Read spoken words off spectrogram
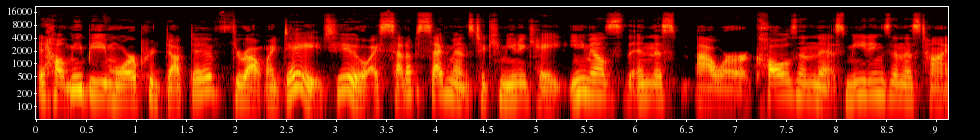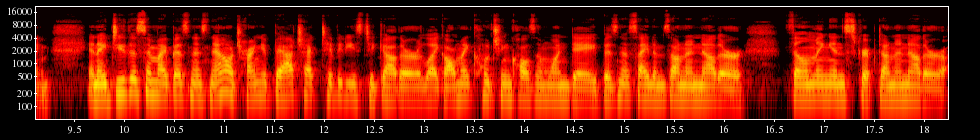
It helped me be more productive throughout my day too. I set up segments to communicate emails in this hour, calls in this, meetings in this time. And I do this in my business now, trying to batch activities together, like all my coaching calls in one day, business items on another, filming and script on another.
